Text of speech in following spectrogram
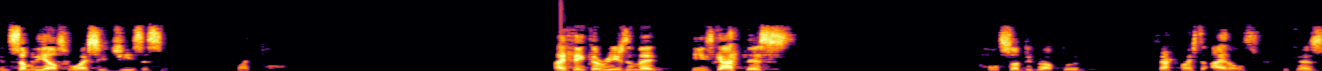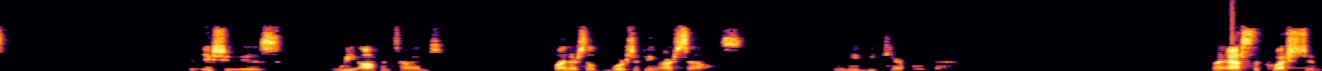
in somebody else who I see Jesus in, like Paul. I think the reason that he's got this whole subject about food sacrificed to idols because the issue is we oftentimes find ourselves worshiping ourselves. We need to be careful of that. I ask the question,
